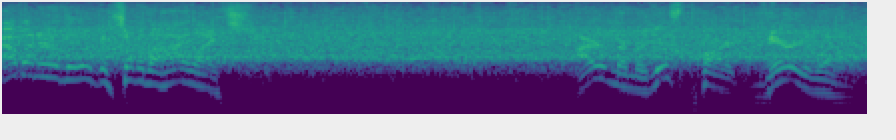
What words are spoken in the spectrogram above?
How about another look at some of the highlights? I remember this part very well.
